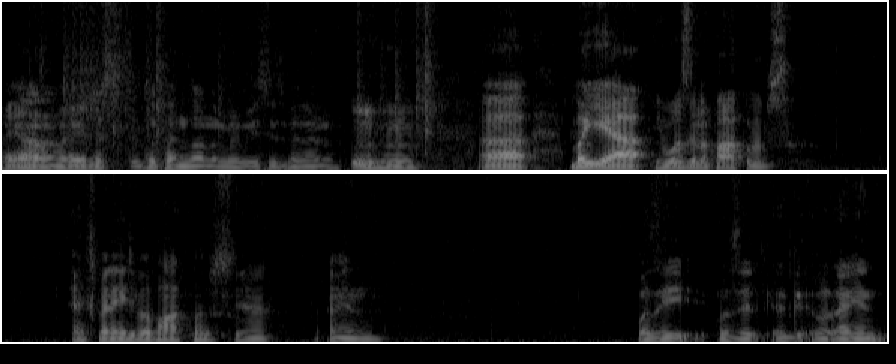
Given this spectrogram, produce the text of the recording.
I don't know. Maybe it just it depends on the movies he's been in. Mm-hmm. Uh, but yeah, He was in Apocalypse. X Men: Age of Apocalypse. Yeah. I mean, was he? Was it? A good, I mean,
